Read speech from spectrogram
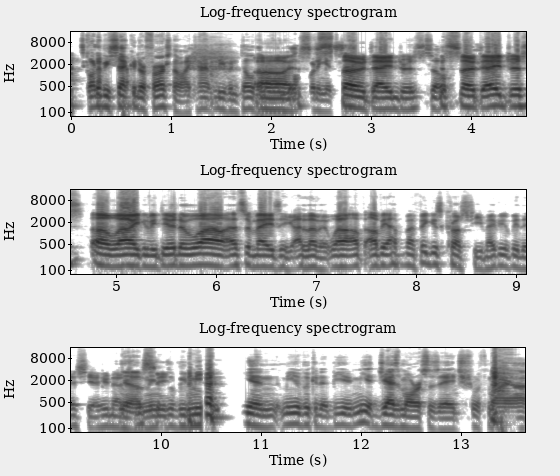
it's got to be second or first now. I can't leave until then. Oh, putting it it's so dangerous. So- It's so dangerous. Oh, wow. You're going to be doing it. Wow. That's amazing. I love it. Well, I'll, I'll be having my fingers crossed for you. Maybe it'll be this year. Who knows? Yeah, we'll I mean, it'll be me, me and me looking at me, me at Jez Morris's age with my uh,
